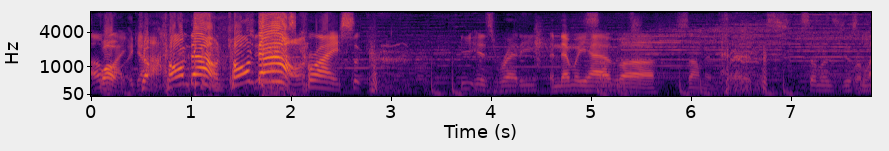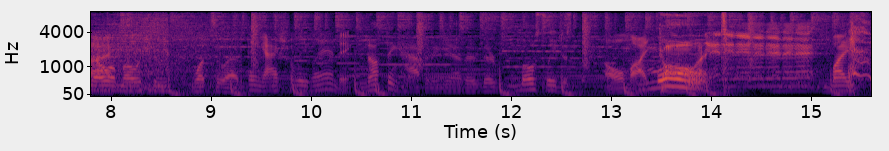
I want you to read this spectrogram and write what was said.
oh Whoa! my God! calm down! Calm Jesus down! Christ! he is ready. And then we have Summons. uh, summons. Where just Someone's just no emotion whatsoever. thing actually landing. Nothing happening. Yeah, they're, they're mostly just Oh my More. god! Mike.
